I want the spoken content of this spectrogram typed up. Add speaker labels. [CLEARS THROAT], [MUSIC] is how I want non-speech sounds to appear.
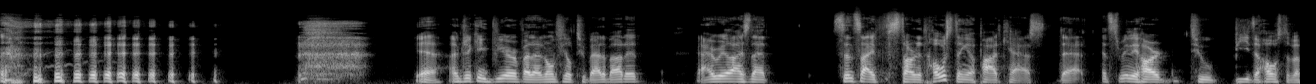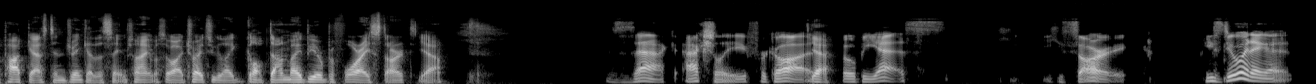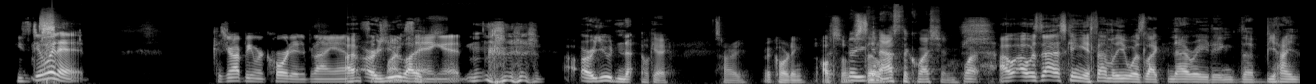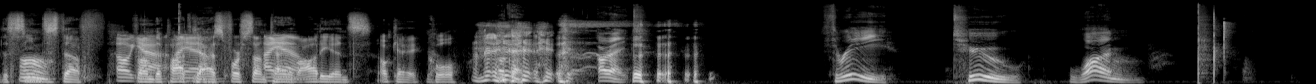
Speaker 1: [LAUGHS] yeah, I'm drinking beer, but I don't feel too bad about it. I realize that since I've started hosting a podcast, that it's really hard to be the host of a podcast and drink at the same time. So I try to like gulp down my beer before I start. Yeah.
Speaker 2: Zach actually forgot
Speaker 1: Yeah.
Speaker 2: OBS. He, he's sorry. He's doing it. He's doing it. Because you're not being recorded, but I am.
Speaker 1: I- are you like-
Speaker 2: saying it? [LAUGHS]
Speaker 1: Are you ne- okay? Sorry, recording also.
Speaker 3: no, you
Speaker 1: still.
Speaker 3: can ask the question. What?
Speaker 1: I, I was asking if Emily was like narrating the behind the scenes
Speaker 3: Oh.
Speaker 1: stuff
Speaker 2: Oh,
Speaker 1: from
Speaker 2: yeah,
Speaker 1: the podcast for some
Speaker 2: I
Speaker 1: kind of audience. Okay, cool.
Speaker 3: Okay. [LAUGHS] All right. [LAUGHS] Three, two, one.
